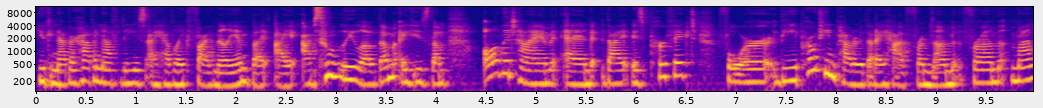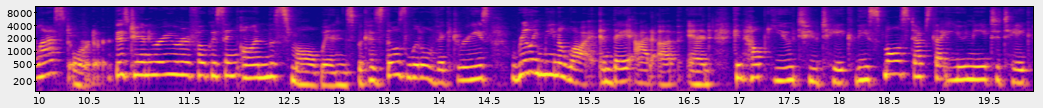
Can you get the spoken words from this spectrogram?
You can never have enough of these. I have like 5 million but I absolutely love them. I use them all the time and that is perfect for the protein powder that I have from them from my last order. This January we're focusing on the small wins because those little victories really mean a lot and they add up and can help you to take these small steps that you need to take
